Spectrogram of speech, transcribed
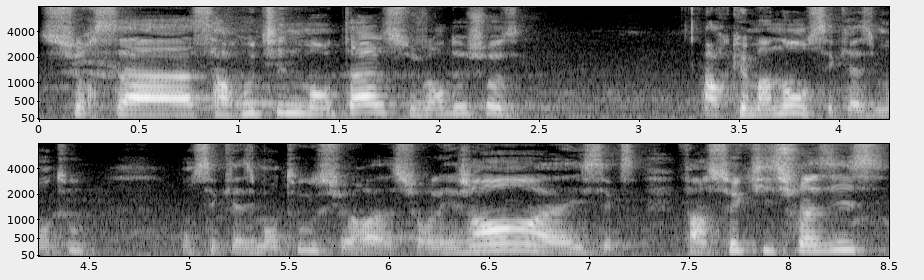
sur sa, sa, routine mentale, ce genre de choses. Alors que maintenant, on sait quasiment tout. On sait quasiment tout sur, euh, sur les gens, euh, enfin ceux qui choisissent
